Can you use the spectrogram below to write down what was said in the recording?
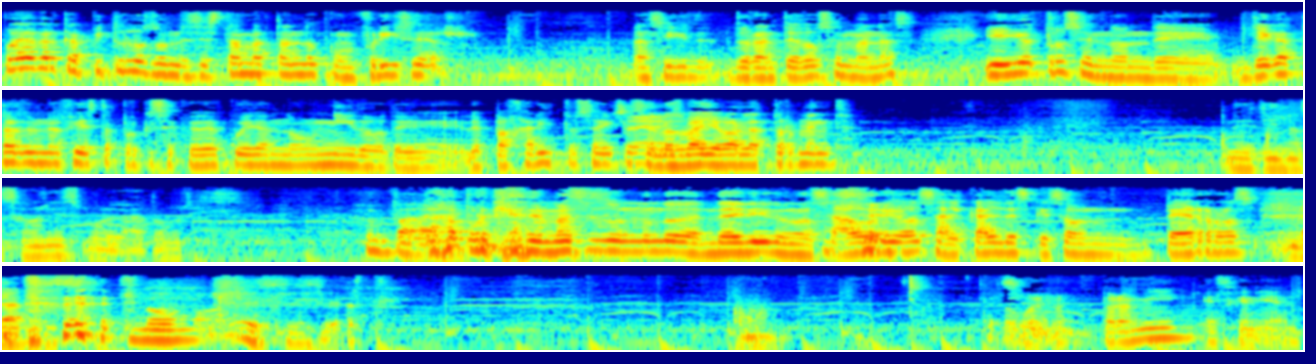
puede haber capítulos donde se está matando con Freezer así durante dos semanas y hay otros en donde llega tarde una fiesta porque se quedó cuidando un nido de, de pajaritos ahí que Sí. se los va a llevar la tormenta De dinosaurios voladores. Para- Ah, porque además es un mundo donde hay dinosaurios alcaldes que son perros Gatos. No mames, es cierto. Pero bueno para mí es genial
